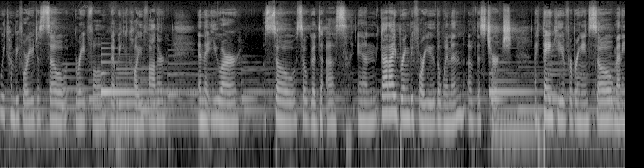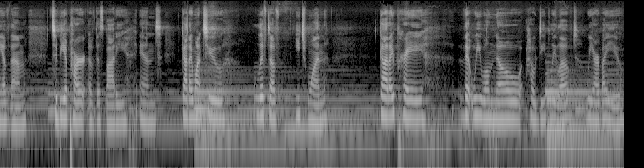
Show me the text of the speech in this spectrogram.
we come before you just so grateful that we can call you Father and that you are so, so good to us. And God, I bring before you the women of this church. I thank you for bringing so many of them to be a part of this body. And God, I want to lift up each one. God, I pray that we will know how deeply loved we are by you,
